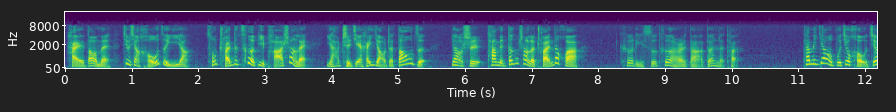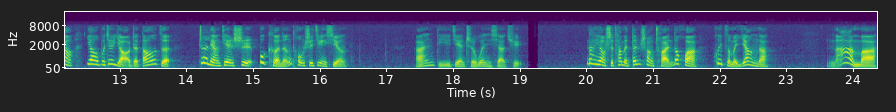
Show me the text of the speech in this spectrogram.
海盗们就像猴子一样，从船的侧壁爬上来，牙齿间还咬着刀子。要是他们登上了船的话，克里斯特尔打断了他：“他们要不就吼叫，要不就咬着刀子，这两件事不可能同时进行。”安迪坚持问下去：“那要是他们登上船的话？”会怎么样呢？那么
